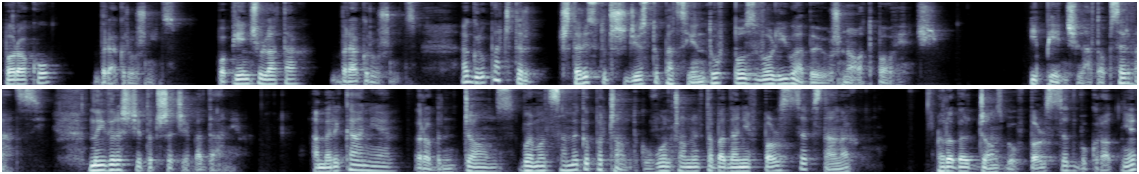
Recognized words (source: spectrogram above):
Po roku brak różnic. Po pięciu latach brak różnic. A grupa 430 pacjentów pozwoliłaby już na odpowiedź. I pięć lat obserwacji. No i wreszcie to trzecie badanie. Amerykanie, Robin Jones, byłem od samego początku włączony w to badanie w Polsce, w Stanach Robert Jones był w Polsce dwukrotnie,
